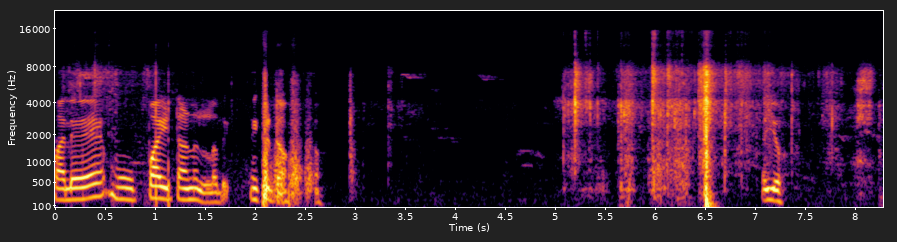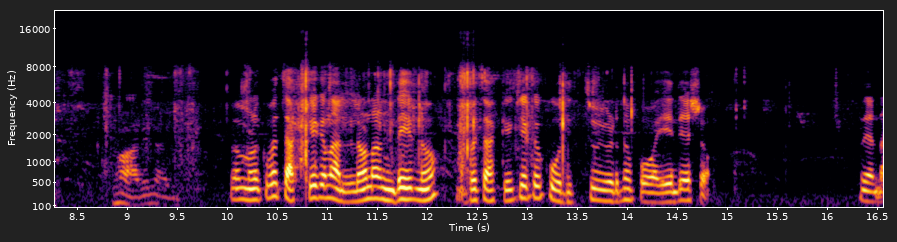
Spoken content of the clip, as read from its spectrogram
പല മൂപ്പായിട്ടാണ് ഉള്ളത് നിൽക്കട്ടോ അയ്യോ. നമ്മൾക്കിപ്പോൾ ചക്കയൊക്കെ നല്ലോണം ഉണ്ടായിരുന്നു അപ്പോൾ ചക്കയ്ക്കൊക്കെ കൊതിച്ചു ഇവിടുന്ന് പോയതിന്റെ ശേഷം. വേണ്ട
